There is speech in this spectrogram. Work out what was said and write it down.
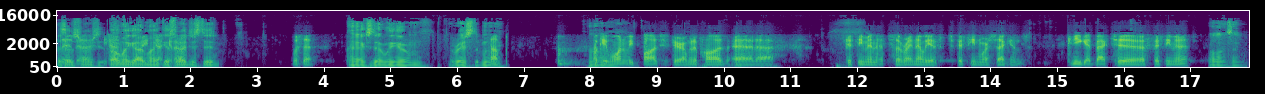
That's how strong uh, she is. Oh my god, Mike! Guess what I just did? What's that? I accidentally um erased the movie. Stop. Oh. Okay, well, why don't we pause here? I'm going to pause at uh, 50 minutes. So right now we have 15 more seconds. Can you get back to 50 minutes? Hold on a second.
